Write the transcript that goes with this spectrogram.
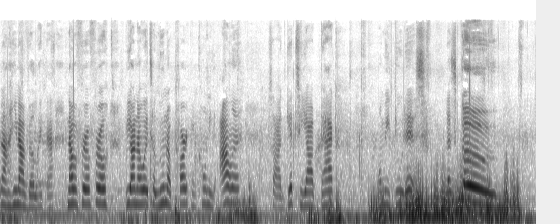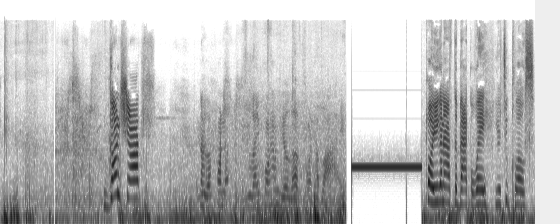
Nah, he not built like that. Now, but for real, for real, we on our way to Luna Park in Coney Island. So I'll get to y'all back when we do this. Let's go. Gunshots. If you love Pornhub, if you like Pornhub, you'll love Pornhub Live. Paul, you're gonna have to back away. You're too close.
